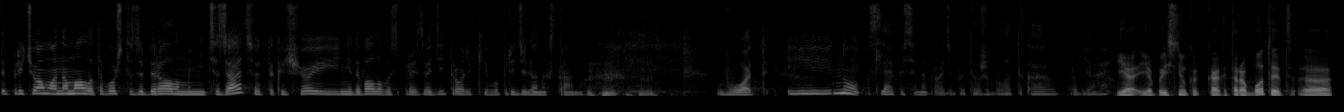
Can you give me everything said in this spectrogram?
Так причем она мало того, что забирала монетизацию, так еще и не давала воспроизводить ролики в определенных странах. Mm-hmm. Mm-hmm. Вот. И, ну, с ляписями вроде бы тоже была такая проблема. Я, я поясню, как, как это работает. Э,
